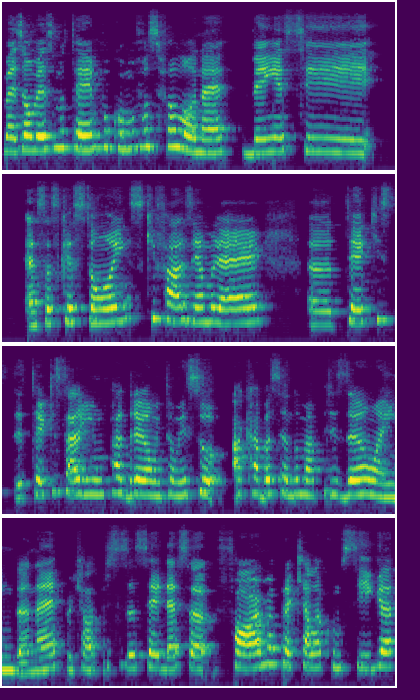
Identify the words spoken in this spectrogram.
mas ao mesmo tempo, como você falou, né, vem esse, essas questões que fazem a mulher uh, ter, que, ter que estar em um padrão. Então, isso acaba sendo uma prisão ainda, né? Porque ela precisa ser dessa forma para que ela consiga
